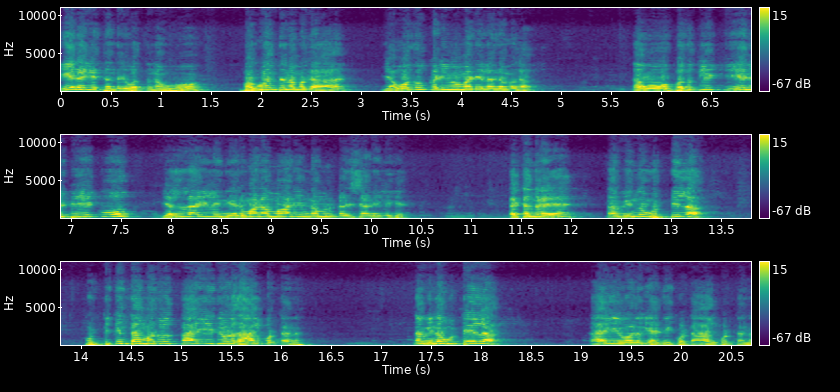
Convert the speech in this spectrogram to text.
ಏನಾಗೈತೆ ಅಂದ್ರೆ ಇವತ್ತು ನಾವು, ಭಗವಂತ ನಮಗ ಯಾವುದೂ ಕಡಿಮೆ ಮಾಡಿಲ್ಲ ನಮಗ. ನಾವು ಬದುಕ್ಲಿಕ್ಕೆ ಏನು ಬೇಕು ಎಲ್ಲ ಇಲ್ಲಿ ನಿರ್ಮಾಣ ಮಾಡಿ ನಮ್ಮನ್ನು ಕಳಿಸ್ಯಾನ ಇಲ್ಲಿಗೆ. ಯಾಕಂದ್ರೆ ನಾವು ಇನ್ನೂ ಹುಟ್ಟಿಲ್ಲ. ಹುಟ್ಟಿಕ್ಕಿಂತ ಮೊದಲು ತಾಯಿ ಇದೊಳಗೆ ಹಾಲು ಕೊಟ್ಟಾನ. ನಾವು ಇನ್ನೂ ಹುಟ್ಟಿಲ್ಲ ತಾಯಿ ಒಳಗೆ ಹದಿ ಕೊಟ್ಟ ಹಾಲು ಕೊಟ್ಟಾನ.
